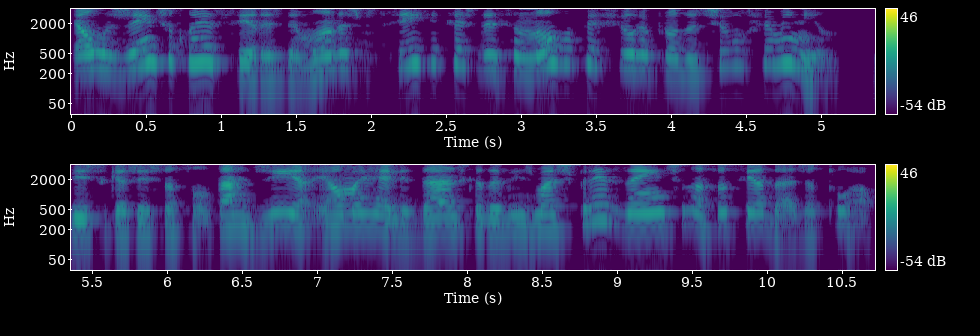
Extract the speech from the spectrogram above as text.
é urgente conhecer as demandas psíquicas desse novo perfil reprodutivo feminino, visto que a gestação tardia é uma realidade cada vez mais presente na sociedade atual.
